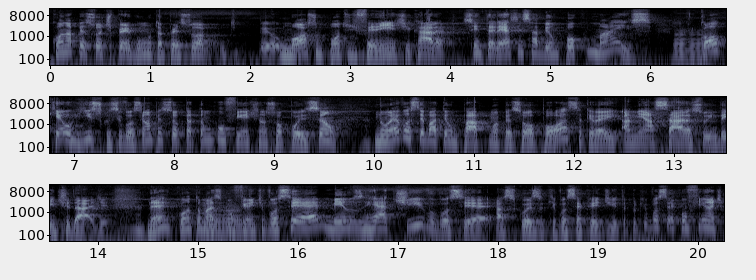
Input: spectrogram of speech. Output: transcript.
quando a pessoa te pergunta, a pessoa mostra um ponto diferente, cara, se interessa em saber um pouco mais. Uhum. Qual que é o risco? Se você é uma pessoa que está tão confiante na sua posição, não é você bater um papo com uma pessoa oposta que vai ameaçar a sua identidade, né? Quanto mais uhum. confiante você é, menos reativo você é às coisas que você acredita, porque você é confiante.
